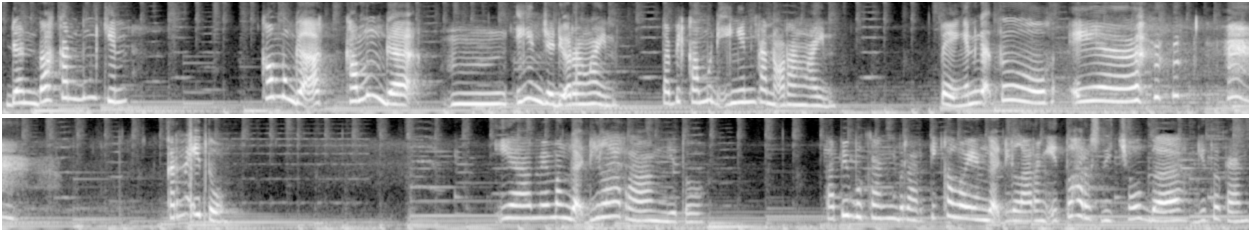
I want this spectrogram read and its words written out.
dan bahkan mungkin kamu nggak kamu nggak mm, ingin jadi orang lain, tapi kamu diinginkan orang lain. Pengen nggak tuh? Iya. Karena itu, ya memang nggak dilarang gitu. Tapi bukan berarti kalau yang nggak dilarang itu harus dicoba gitu kan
